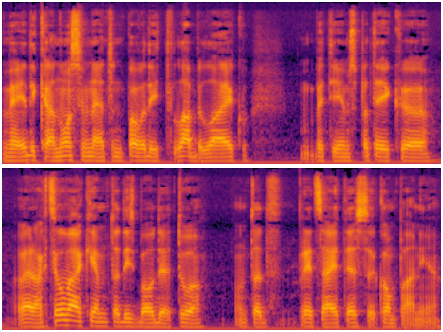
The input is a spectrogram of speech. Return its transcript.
veidi, kā nosvinēt un pavadīt labi laiku. Bet, ja jums patīk uh, vairāk cilvēkiem, tad izbaudiet to un tad priecājieties kompānijā.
